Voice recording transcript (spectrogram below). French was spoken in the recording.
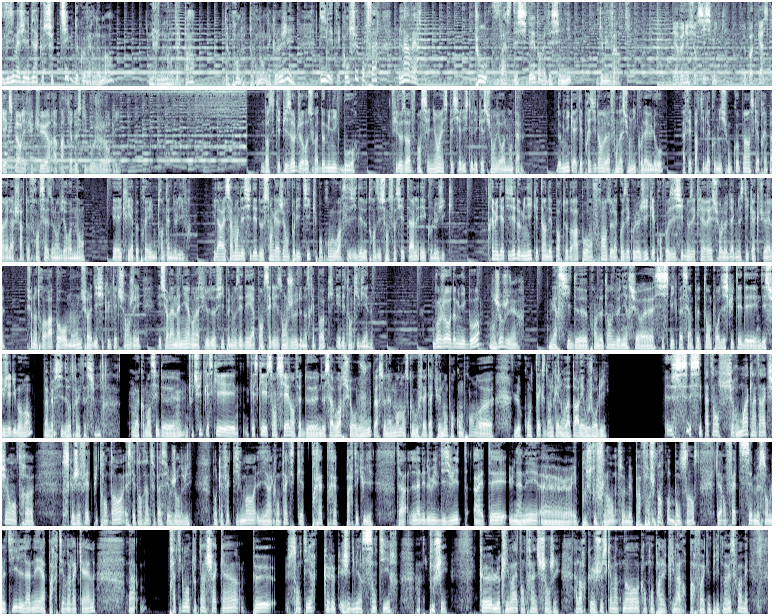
vous imaginez bien que ce type de gouvernement ne lui demandait pas de prendre le tournant de l'écologie. Il était conçu pour faire l'inverse. Tout va se décider dans la décennie 2020. Bienvenue sur Sismic, le podcast qui explore les futurs à partir de ce qui bouge aujourd'hui. Dans cet épisode, je reçois Dominique Bourg, philosophe, enseignant et spécialiste des questions environnementales. Dominique a été président de la Fondation Nicolas Hulot, a fait partie de la commission Coppens qui a préparé la charte française de l'environnement et a écrit à peu près une trentaine de livres. Il a récemment décidé de s'engager en politique pour promouvoir ses idées de transition sociétale et écologique. Très médiatisé, Dominique est un des porte-drapeaux en France de la cause écologique et propose ici de nous éclairer sur le diagnostic actuel, sur notre rapport au monde, sur la difficulté de changer et sur la manière dont la philosophie peut nous aider à penser les enjeux de notre époque et des temps qui viennent. Bonjour Dominique Bourg. Bonjour Julien. Merci de prendre le temps de venir sur euh, Sismic, passer un peu de temps pour discuter des, des sujets du moment. Bah, merci de votre invitation. On va commencer de, tout de suite. Qu'est-ce qui est, qu'est-ce qui est essentiel en fait de, de, savoir sur vous personnellement dans ce que vous faites actuellement pour comprendre euh, le contexte dans lequel on va parler aujourd'hui? C'est pas tant sur moi que l'interaction entre ce que j'ai fait depuis 30 ans et ce qui est en train de se passer aujourd'hui. Donc effectivement, il y a un contexte qui est très très particulier. L'année 2018 a été une année euh, époustouflante, mais pas franchement dans le bon sens. En fait, c'est me semble-t-il l'année à partir de laquelle ben, pratiquement tout un chacun peut sentir que le, j'ai dit bien sentir, hein, toucher que le climat est en train de changer. Alors que jusqu'à maintenant, quand on parlait de climat, alors parfois avec une petite mauvaise foi, mais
